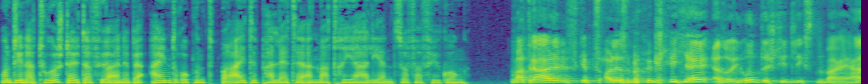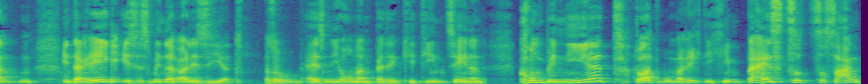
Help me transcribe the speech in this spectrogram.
und die Natur stellt dafür eine beeindruckend breite Palette an Materialien zur Verfügung. Material gibt es alles Mögliche, also in unterschiedlichsten Varianten. In der Regel ist es mineralisiert. Also Eisenionen bei den Chitinzähnen kombiniert, dort wo man richtig hinbeißt sozusagen,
